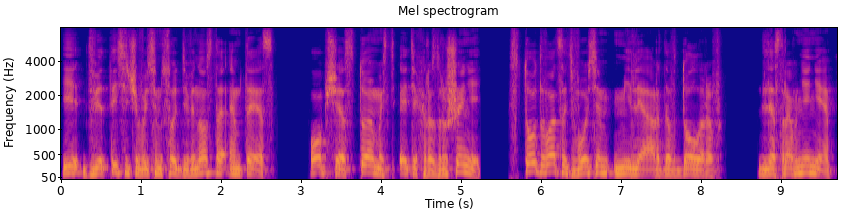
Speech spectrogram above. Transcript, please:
и 2890 МТС. Общая стоимость этих разрушений – 128 миллиардов долларов. Для сравнения,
